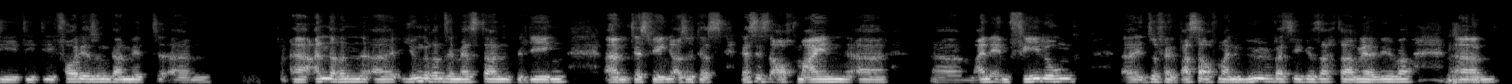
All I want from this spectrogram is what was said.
die, die, die Vorlesung dann mit ähm, äh, anderen äh, jüngeren Semestern belegen. Ähm, deswegen, also das, das ist auch mein, äh, äh meine Empfehlung, äh, insofern Wasser auf meine Mühlen, was Sie gesagt haben, Herr Weber. Ähm,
